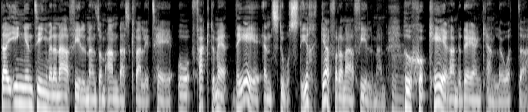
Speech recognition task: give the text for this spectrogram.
det är ingenting med den här filmen som andas kvalitet och faktum är att det är en stor styrka för den här filmen. Mm. Hur chockerande det än kan låta.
